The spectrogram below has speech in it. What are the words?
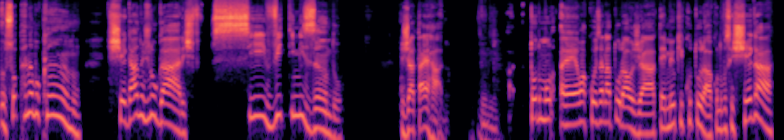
eu sou pernambucano, chegar nos lugares se vitimizando, já tá errado. Entendi. Todo mundo é uma coisa natural já, até meio que cultural. Quando você chega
